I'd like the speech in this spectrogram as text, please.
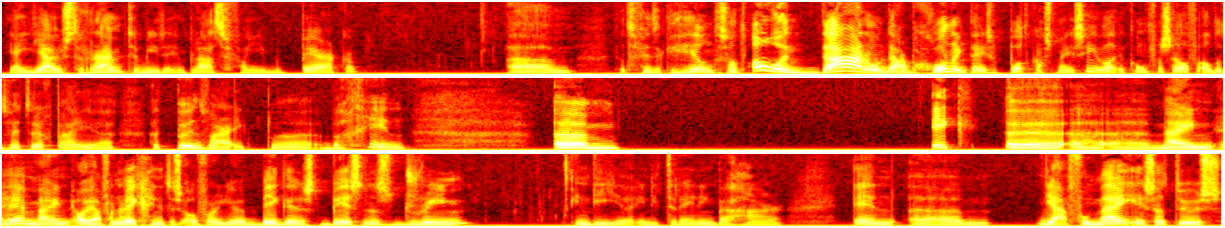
ja, juist ruimte bieden in plaats van je beperken. Um, Dat vind ik heel interessant. Oh, en daarom, daar begon ik deze podcast mee. Zie je wel, ik kom vanzelf altijd weer terug bij uh, het punt waar ik uh, begin. Um, ik, uh, mijn, hè, mijn, oh ja, van de week ging het dus over je biggest business dream. In die, in die training bij haar. En um, ja, voor mij is dat dus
